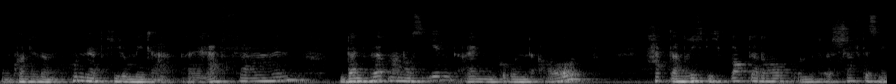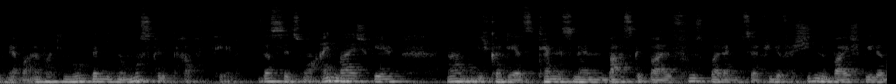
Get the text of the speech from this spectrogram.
und konnte dann 100 Kilometer Rad fahren und dann hört man aus irgendeinem Grund auf, hat dann richtig Bock darauf und äh, schafft es nicht mehr, weil einfach die notwendige Muskelkraft fehlt. Das ist jetzt nur ein Beispiel. Ich könnte jetzt Tennis nennen, Basketball, Fußball, da gibt es ja viele verschiedene Beispiele.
